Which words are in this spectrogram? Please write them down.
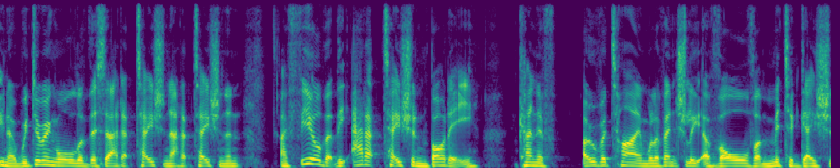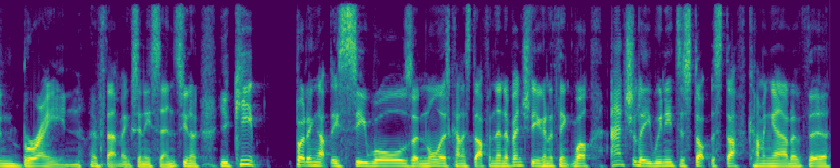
you know, we're doing all of this adaptation, adaptation. And I feel that the adaptation body kind of over time will eventually evolve a mitigation brain, if that makes any sense. You know, you keep putting up these seawalls and all this kind of stuff and then eventually you're going to think well actually we need to stop the stuff coming out of the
